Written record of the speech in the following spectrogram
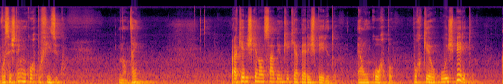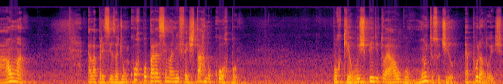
Vocês têm um corpo físico? Não tem? Para aqueles que não sabem o que é perispírito, é um corpo, porque o espírito, a alma, ela precisa de um corpo para se manifestar no corpo. Porque o espírito é algo muito sutil, é pura luz.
